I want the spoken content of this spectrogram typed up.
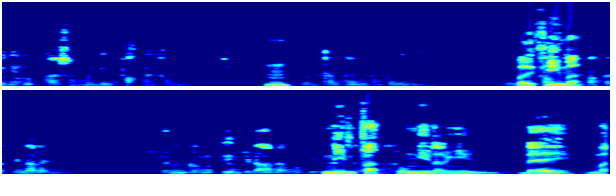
Có những lúc tại sao mình niệm Phật lại không được ừ. mình cảm thấy mình không có niệm nữa bởi khi mà Phật thì nó lại nên con muốn tìm cái đó đâu niệm Phật cũng như là những để mà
